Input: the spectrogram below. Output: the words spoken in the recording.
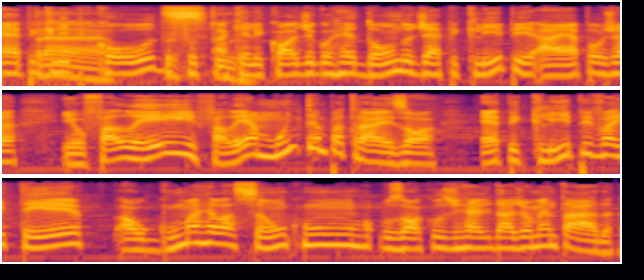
App pra, Clip Codes, aquele código redondo de App Clip, a Apple já. Eu falei, falei há muito tempo atrás, ó. App Clip vai ter alguma relação com os óculos de realidade aumentada.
